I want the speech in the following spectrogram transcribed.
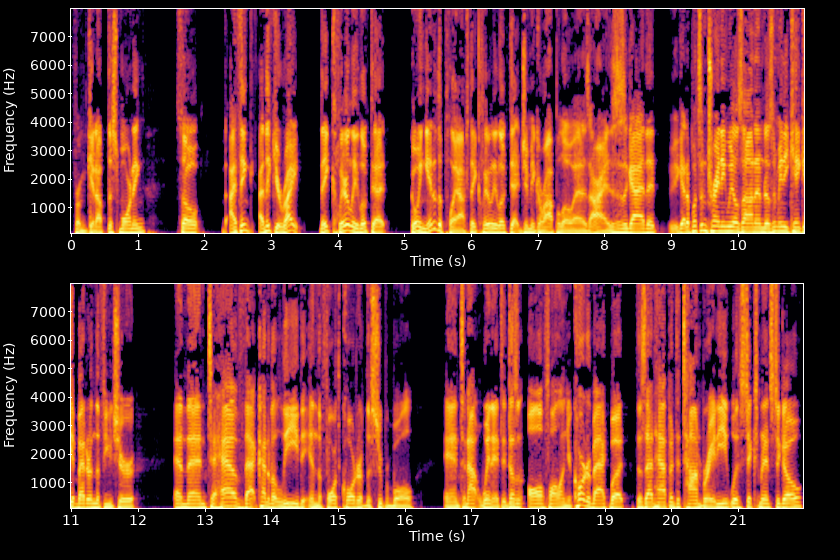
from Get Up this morning. So I think I think you're right. They clearly looked at going into the playoffs. They clearly looked at Jimmy Garoppolo as all right. This is a guy that you got to put some training wheels on him. Doesn't mean he can't get better in the future. And then to have that kind of a lead in the fourth quarter of the Super Bowl and to not win it, it doesn't all fall on your quarterback. But does that happen to Tom Brady with six minutes to go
